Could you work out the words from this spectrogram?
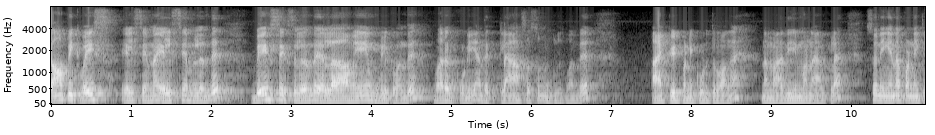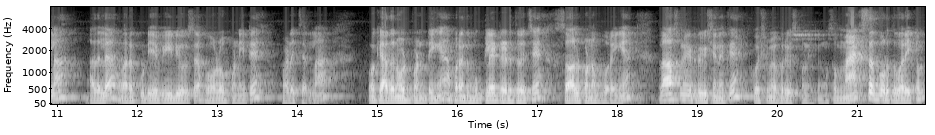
டாபிக் வைஸ் எல்சிஎம்னா எல்சிஎம்லேருந்து பேசிக்ஸ்லேருந்து எல்லாமே உங்களுக்கு வந்து வரக்கூடிய அந்த கிளாஸஸும் உங்களுக்கு வந்து ஆக்டிவேட் பண்ணி கொடுத்துருவாங்க. நம்ம அதிகமான ஆப்பில் ஸோ நீங்கள் என்ன பண்ணிக்கலாம்? அதில் வரக்கூடிய வீடியோஸை ஃபாலோ பண்ணிவிட்டு படிச்சிடலாம். ஓகே அதை நோட் பண்ணிட்டீங்க. அப்புறம் இந்த புக்லெட் எடுத்து வச்சு சால்வ் பண்ண போகிறீங்க லாஸ்ட் மினிட் ரிவிஷனுக்கு கொஷின் பேப்பர் யூஸ் பண்ணிக்கோங்க. ஸோ மேக்ஸை பொறுத்த வரைக்கும்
